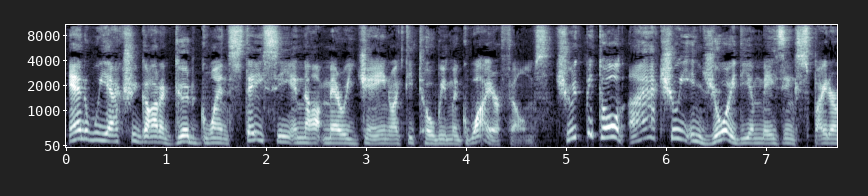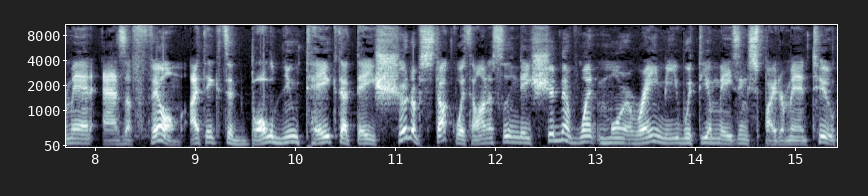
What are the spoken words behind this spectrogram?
And we actually got a good Gwen Stacy and not Mary Jane like the Tobey Maguire films. Truth be told, I actually enjoy The Amazing Spider-Man as a film. I think it's a bold new take that they should have stuck with, honestly, and they shouldn't have went more Raimi with The Amazing Spider-Man 2.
